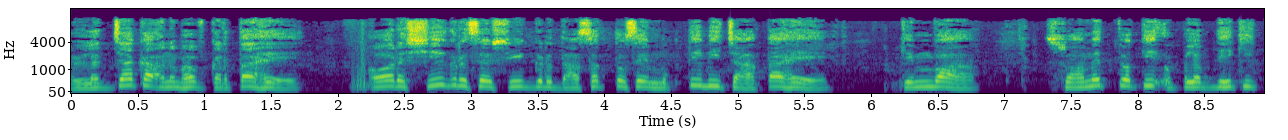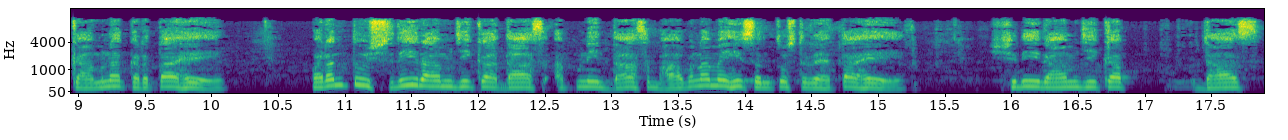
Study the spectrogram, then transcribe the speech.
लज्जा का अनुभव करता है और शीघ्र से शीघ्र दासत्व से मुक्ति भी चाहता है। किंवा स्वामित्व की उपलब्धि की कामना करता है। परंतु श्री राम जी का दास अपनी दास भावना में ही संतुष्ट रहता है। श्री राम जी का दास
